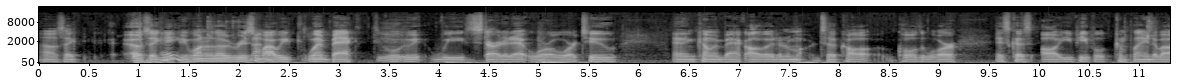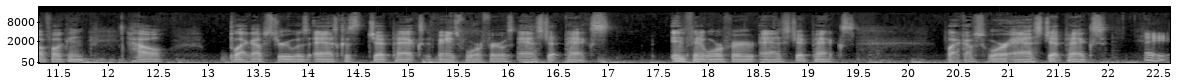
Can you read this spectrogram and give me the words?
I was like, I was like, Hey. to know the reason why we went back? To, we, we started at World War II, and then coming back all the way to the, to Call, Cold War is because all you people complained about fucking how Black Ops 3 was ass because jetpacks, Advanced Warfare was ass jetpacks, Infinite Warfare ass jetpacks, Black Ops 4 ass jetpacks. Hey,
